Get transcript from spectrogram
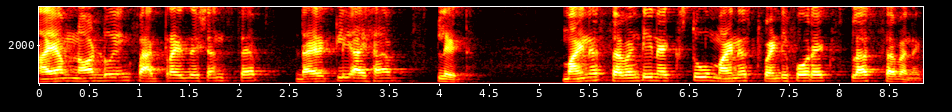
I am not doing factorization steps directly I have split minus 17x to minus 24x plus 7x.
